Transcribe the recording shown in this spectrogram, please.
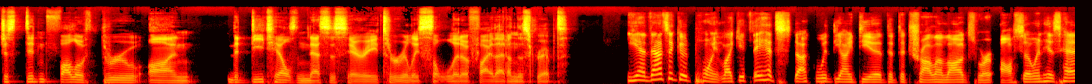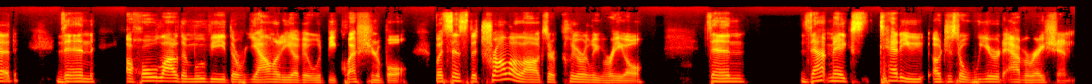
just didn't follow through on the details necessary to really solidify that on the script. Yeah, that's a good point. Like if they had stuck with the idea that the Trolalogs were also in his head, then a whole lot of the movie, the reality of it would be questionable. But since the Trolalogs are clearly real, then that makes Teddy uh, just a weird aberration.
